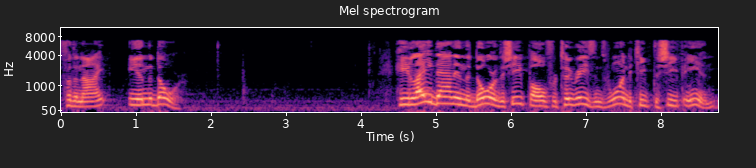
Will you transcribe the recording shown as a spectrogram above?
for the night in the door. He lay down in the door of the sheepfold for two reasons. One, to keep the sheep in.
